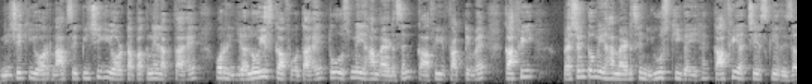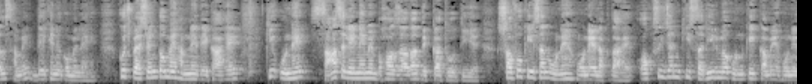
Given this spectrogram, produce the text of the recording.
नीचे की ओर, नाक से पीछे की ओर टपकने लगता है और येलोइस कफ होता है तो उसमें यह मेडिसिन काफ़ी इफ़ेक्टिव है। काफ़ी पेशेंटों में यह मेडिसिन यूज़ की गई है। काफ़ी अच्छे इसके रिजल्ट्स हमें देखने को मिले हैं। कुछ पेशेंटों में हमने देखा है कि उन्हें सांस लेने में बहुत ज़्यादा दिक्कत होती है। सफोकेशन उन्हें होने लगता है। ऑक्सीजन की शरीर में उनके कमी होने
